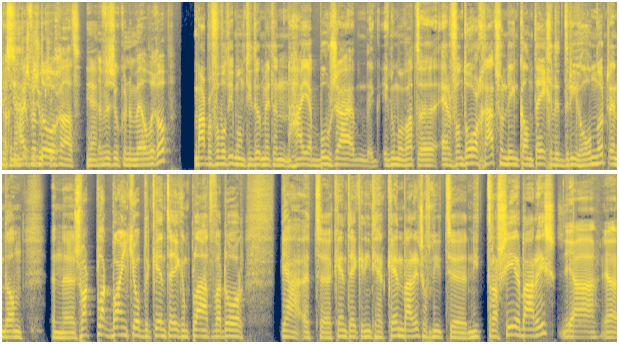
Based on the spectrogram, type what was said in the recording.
Als hij er huisbezoekje. vandoor gaat, Ja. en we zoeken hem wel weer op. Maar bijvoorbeeld iemand die er met een Hayabusa, ik, ik noem maar wat, eh, er vandoor gaat. Zo'n ding kan tegen de 300. En dan een eh, zwart plakbandje op de kentekenplaat. Waardoor ja, het eh, kenteken niet herkenbaar is of niet, eh, niet traceerbaar is. Ja, ja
